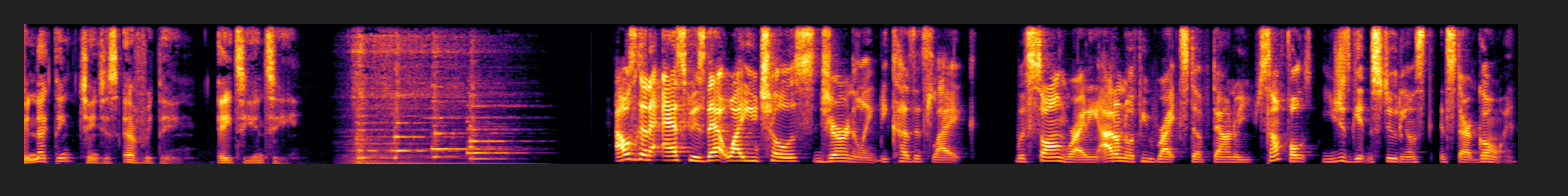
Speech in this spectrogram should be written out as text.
Connecting changes everything. AT&T. I was going to ask you is that why you chose journaling because it's like with songwriting, I don't know if you write stuff down or you, some folks you just get in the studio and start going,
